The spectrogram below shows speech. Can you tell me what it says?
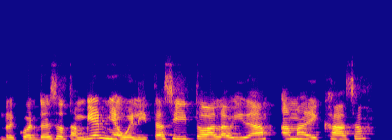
Recuerdo eso también, mi abuelita sí toda la vida ama de casa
